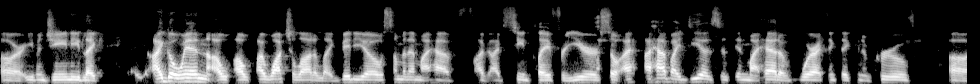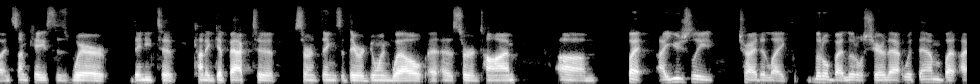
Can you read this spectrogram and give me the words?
or even Genie, like I go in, I'll, I'll, i watch a lot of like video. Some of them I have I've, I've seen play for years, so I, I have ideas in, in my head of where I think they can improve. Uh, in some cases, where they need to kind of get back to certain things that they were doing well at, at a certain time. Um, but I usually try to like little by little share that with them but I,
